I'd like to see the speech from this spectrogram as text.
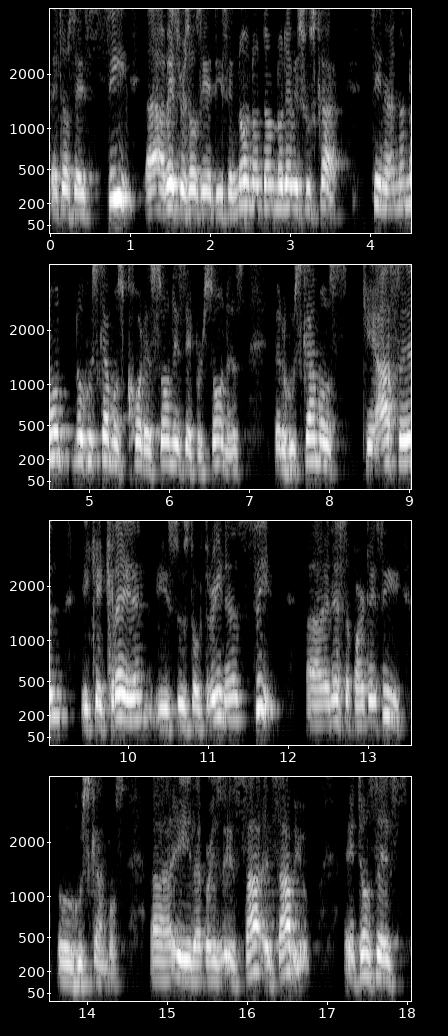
Entonces, sí, a veces personas dicen, no, no, no, no debes juzgar. Sí, no, no, no juzgamos corazones de personas, pero juzgamos qué hacen y qué creen y sus doctrinas, sí. Ah, en esa parte sí juzgamos. Uh, y la, es, es, sabio. Entonces,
